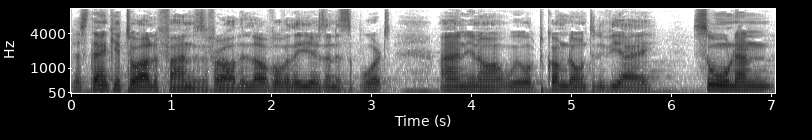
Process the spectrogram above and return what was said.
Just thank you to all the fans for all the love over the years and the support. And, you know, we hope to come down to the VI soon and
